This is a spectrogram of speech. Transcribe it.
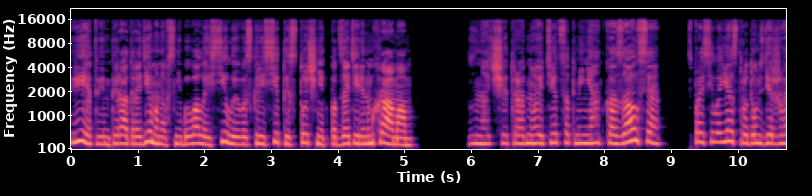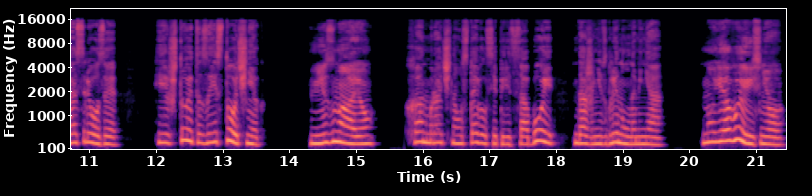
Ветвь императора демонов с небывалой силой воскресит источник под затерянным храмом. «Значит, родной отец от меня отказался?» — спросила я, с трудом сдерживая слезы. «И что это за источник?» «Не знаю». Хан мрачно уставился перед собой, даже не взглянул на меня. «Но я выясню.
